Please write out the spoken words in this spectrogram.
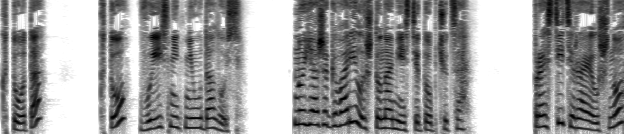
«Кто-то?» «Кто?» выяснить не удалось. «Но я же говорила, что на месте топчутся». «Простите, Раэлш, но...»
